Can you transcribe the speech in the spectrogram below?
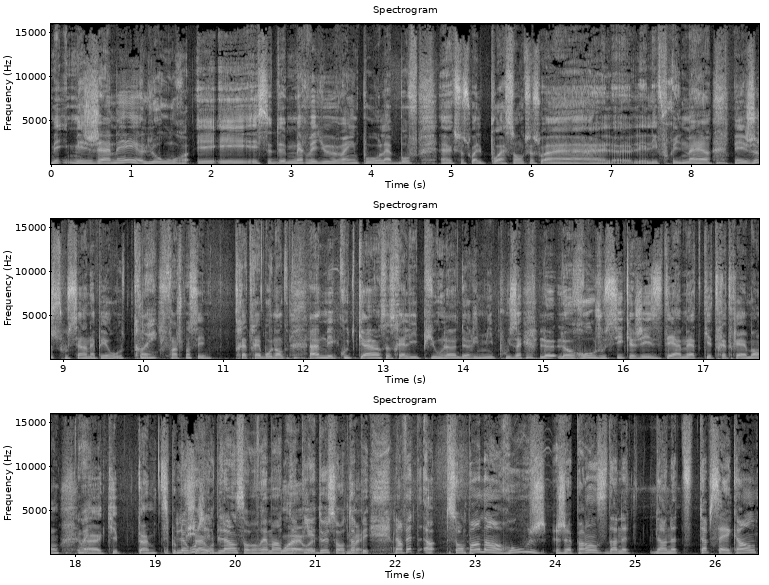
mais, mais jamais lourd. Et, et, et c'est de merveilleux vins pour la bouffe, euh, que ce soit le poisson, que ce soit euh, le- les, les fruits de mer, mais juste aussi en apéro. Oui. Franchement, c'est très très beau. Donc, un de mes coups de cœur, ce serait les Pew là, de Rémi Pouzin. Le, le rouge aussi que j'ai hésité à mettre, qui est très très bon, Oui. euh, qui est un petit peu Le plus rouge cher. et le blanc sont vraiment Ouais, top. ouais. Les deux sont top. Ouais. Et- mais en fait, euh, son pendant rouge, je pense, dans notre dans notre top 50,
